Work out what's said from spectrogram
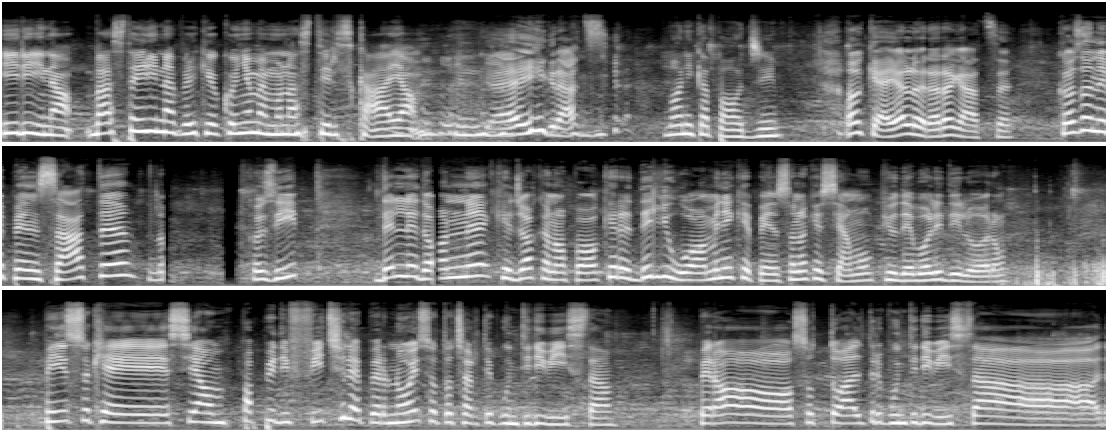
Irina, basta Irina perché il cognome è Monastirskaya. Ok, grazie. Monica Poggi. Ok, allora ragazze, cosa ne pensate così delle donne che giocano a poker e degli uomini che pensano che siamo più deboli di loro? Penso che sia un po' più difficile per noi sotto certi punti di vista, però sotto altri punti di vista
